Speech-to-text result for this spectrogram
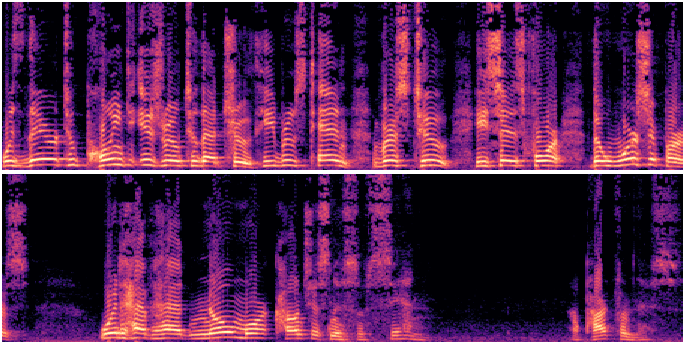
was there to point Israel to that truth. Hebrews 10 verse 2, he says, For the worshippers would have had no more consciousness of sin. Apart from this.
